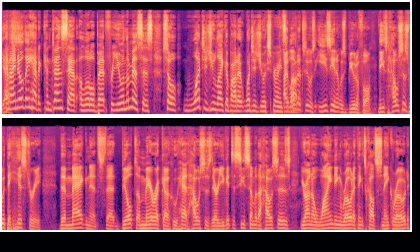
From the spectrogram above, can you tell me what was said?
And I know they had to condense that a little bit for you and the missus. So, what did you like about it? What did you experience I loved it because it was easy and it was beautiful. These houses with the history, the magnets that built America who had houses there. You get to see some of the houses. You're on a winding road. I think it's called Snake Road.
